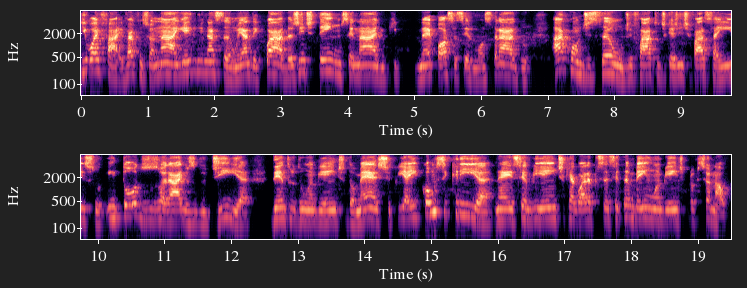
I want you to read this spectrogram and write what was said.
e o Wi-Fi vai funcionar? E a iluminação é adequada? A gente tem um cenário que né, possa ser mostrado? A condição, de fato, de que a gente faça isso em todos os horários do dia, dentro de um ambiente doméstico, e aí como se cria né, esse ambiente que agora precisa ser também um ambiente profissional.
